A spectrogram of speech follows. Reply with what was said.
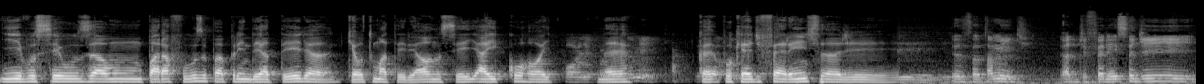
e você usa um parafuso para prender a telha, que é outro material, não sei, e aí corrói. Pode né? também. Porque é a diferença de. Exatamente. A diferença de,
